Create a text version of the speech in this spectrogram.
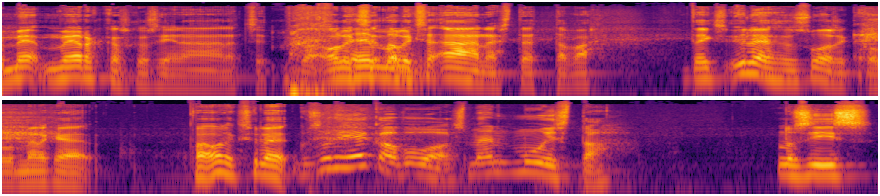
Me, merkkasko siinä äänet sitten? Oliko, se, mä- oliko se äänestettävä? Et Eikö yleisön suosikko ollut melkein... Vai oliko yle... Kun se oli eka vuosi, mä en muista. No siis,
